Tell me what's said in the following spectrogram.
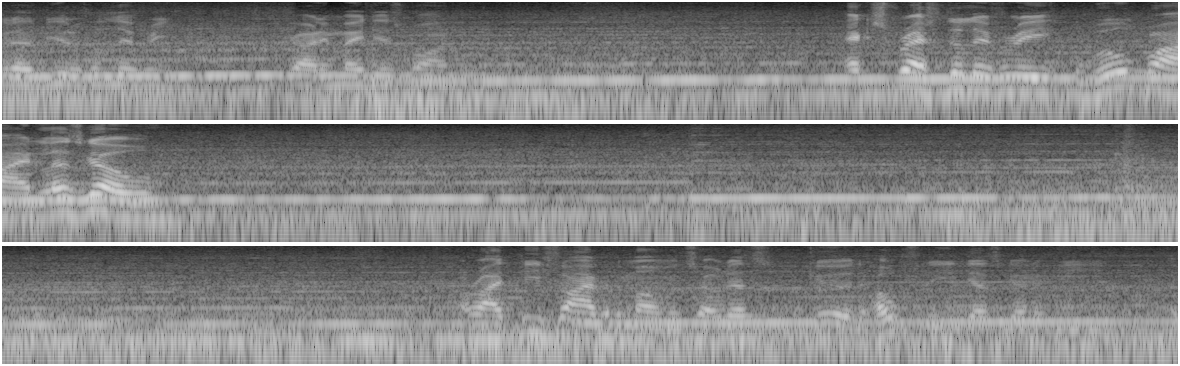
at that beautiful livery. Charlie made this one. Express delivery worldwide. Let's go. Alright, P5 at the moment, so that's good. Hopefully that's going to be a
